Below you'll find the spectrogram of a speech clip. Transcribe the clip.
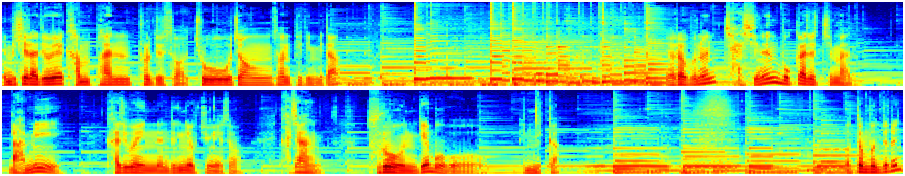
MBC 라디오의 간판 프로듀서 조정선 PD입니다. 여러분은 자신은 못 가졌지만 남이 가지고 있는 능력 중에서 가장 부러운 게 뭐입니까? 어떤 분들은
